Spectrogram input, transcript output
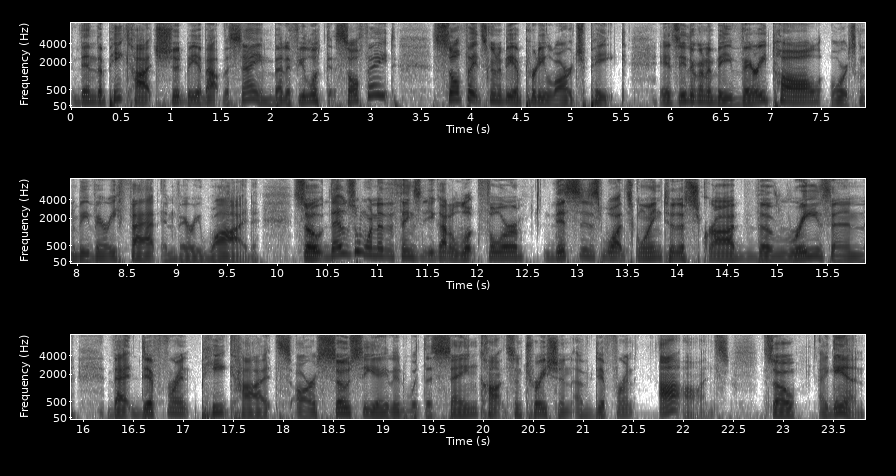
then the peak height should be about the same. But if you looked at sulfate, sulfate's going to be a pretty large peak it's either going to be very tall or it's going to be very fat and very wide. So those are one of the things that you got to look for. This is what's going to describe the reason that different peak heights are associated with the same concentration of different ions. So again,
